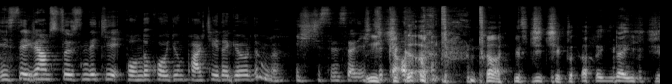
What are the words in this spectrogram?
Instagram storiesindeki fonda koyduğum parçayı da gördün mü? İşçisin sen işçi İşçi kal. Tamirci çıktı. Yine işçi.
